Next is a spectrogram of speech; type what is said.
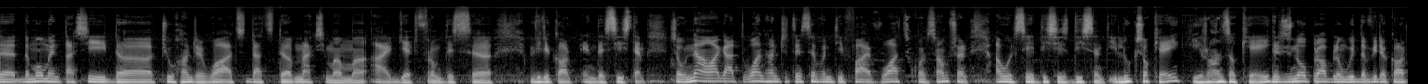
uh, the moment I see the 200 watts, that's the maximum uh, I get from this uh, video card in the system. So now I got 175 watts consumption. I would say this is decent. It looks okay. It runs okay. There is no problem with the video card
